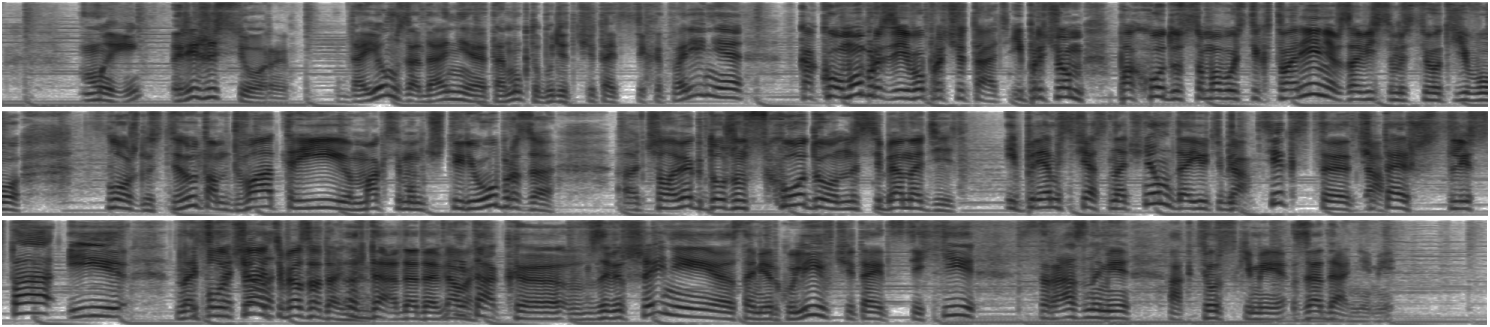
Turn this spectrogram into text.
Мы, режиссеры, даем задание тому, кто будет читать стихотворение. В каком образе его прочитать. И причем по ходу самого стихотворения, в зависимости от его сложности, ну там 2-3, максимум 4 образа, э, человек должен сходу на себя надеть. И прямо сейчас начнем, даю тебе Да. текст, э, читаешь с листа и... И значит, получаю от тебя задание. Да, да, да. Давай. Итак, э, в завершении Самир Кулиев читает стихи с разными актерскими заданиями.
